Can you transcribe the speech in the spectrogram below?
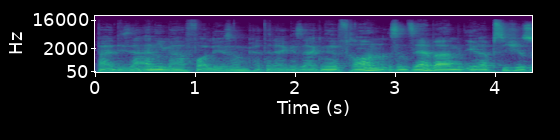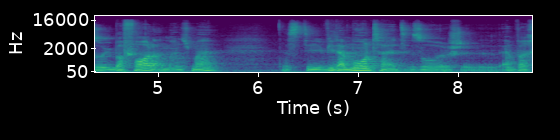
bei dieser Anima-Vorlesung hat er gesagt, ne, Frauen sind selber mit ihrer Psyche so überfordert manchmal, dass die, wie der Mond halt, so einfach,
